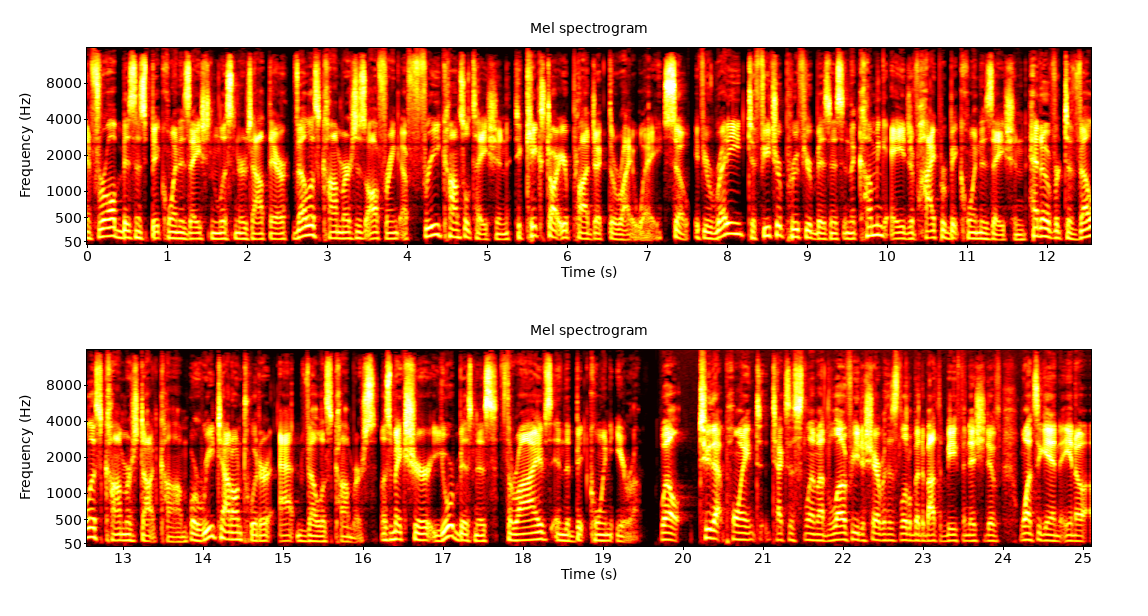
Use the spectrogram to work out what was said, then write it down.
And for all business Bitcoinization listeners out there, Velas Commerce is offering a free consultation to kickstart your project the right way. So if you're ready to future proof your business in the coming age of hyper Bitcoinization, head over to velascommerce.com or reach out on Twitter at velascommerce. Let's make make sure your business thrives in the Bitcoin era. Well, to that point, Texas Slim, I'd love for you to share with us a little bit about the Beef Initiative. Once again, you know,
